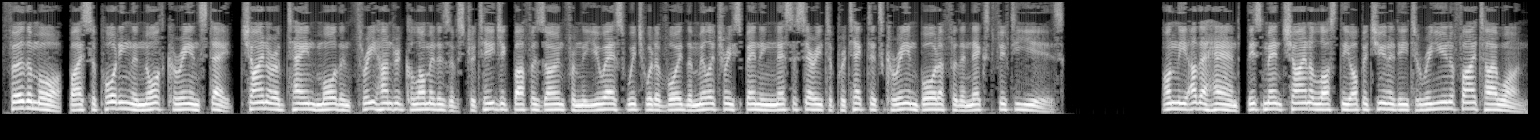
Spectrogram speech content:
Furthermore, by supporting the North Korean state, China obtained more than 300 kilometers of strategic buffer zone from the U.S. which would avoid the military spending necessary to protect its Korean border for the next 50 years. On the other hand, this meant China lost the opportunity to reunify Taiwan.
